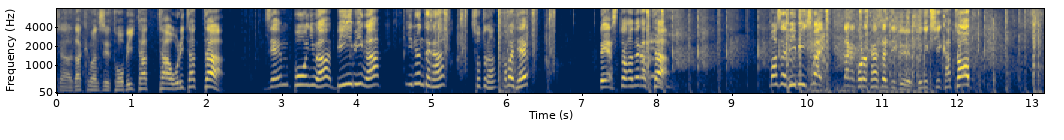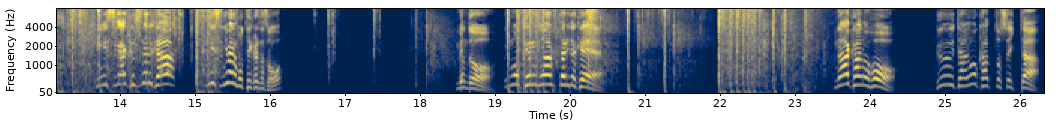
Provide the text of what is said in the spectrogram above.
じゃあダックマンズ飛び立った降り立った前方には BB がいるんだがショットガン構えてベストがなかったまずは BB1 枚だがこれを返されていくプニクシーカットミスが崩れるかミス2枚持っていかれたぞメンド動けるのは2人だけ。中の方。グータンをカットしていった。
